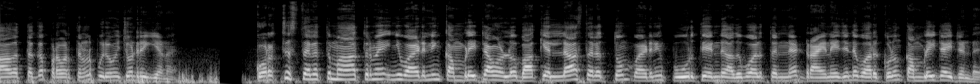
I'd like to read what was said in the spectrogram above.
ഭാഗത്തൊക്കെ പ്രവർത്തനങ്ങൾ പുരോഗമിച്ചുകൊണ്ടിരിക്കുകയാണ്. കുറച്ച് സ്ഥലത്ത് മാത്രമേ ഇനി വൈഡനിങ് കംപ്ലീറ്റ് ആവുള്ളൂ ബാക്കി എല്ലാ സ്ഥലത്തും വൈഡനിങ് പൂർത്തിയുണ്ട്. അതുപോലെ തന്നെ ഡ്രൈനേജിന്റെ വർക്കുകളും കംപ്ലീറ്റ് ആയിട്ടുണ്ട്.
